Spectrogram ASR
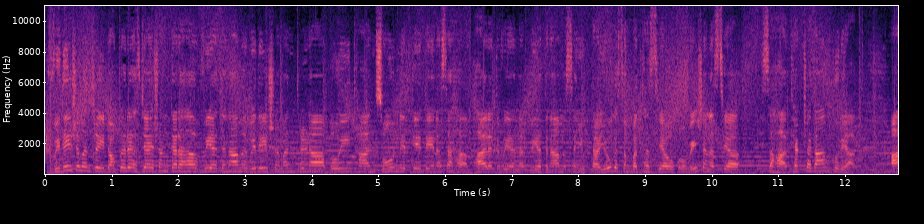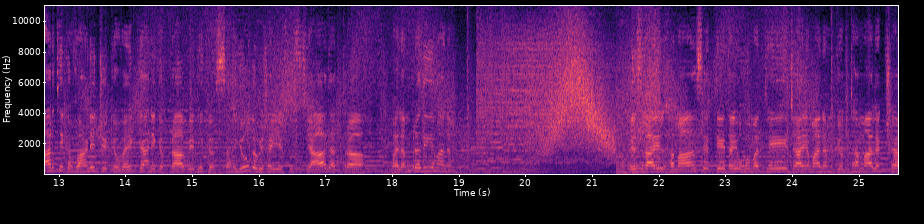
विदेशमन्त्री डॉक्टर एस जयशङ्करः वियतनाम विदेश विदेशमन्त्रिणा बोई थान सोन सह भारत वियतनाम संयुक्तायोगसम्बद्धस्य उपवेशनस्य सः अध्यक्षतां कुर्यात्। आर्थिक वाणिज्यिक वैज्ञानिक प्राविधिक सहयोग सहयोगविषयेषु स्यादत्र बलं प्रदीयमानम्। इस्राएल हमास इत्येतयोः मध्ये जायमानं युद्धम् आलक्ष्य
